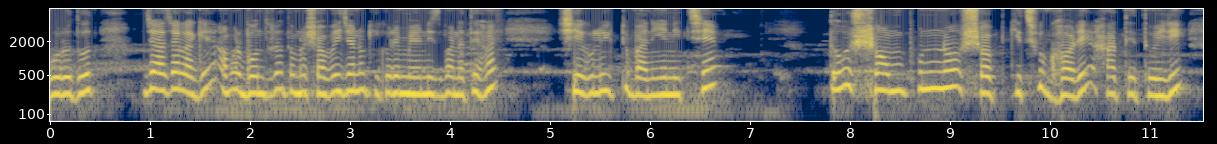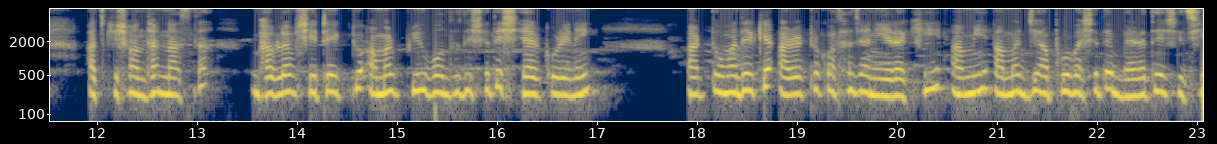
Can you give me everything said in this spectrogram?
গুঁড়ো দুধ, যা যা লাগে। আমার বন্ধুরা, তোমরা সবাই জানো কী করে মেয়নিজ বানাতে হয়? সেগুলো একটু বানিয়ে নিচ্ছে। তো সম্পূর্ণ সব কিছু ঘরে, হাতে তৈরি। আজকে সন্ধ্যার নাস্তা। ভাবলাম সেটা একটু আমার প্রিয় বন্ধুদের সাথে শেয়ার করে নেই। আর তোমাদেরকে আরও একটা কথা জানিয়ে রাখি, আমি আমার যে আপুর বাসাতে বেড়াতে এসেছি,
